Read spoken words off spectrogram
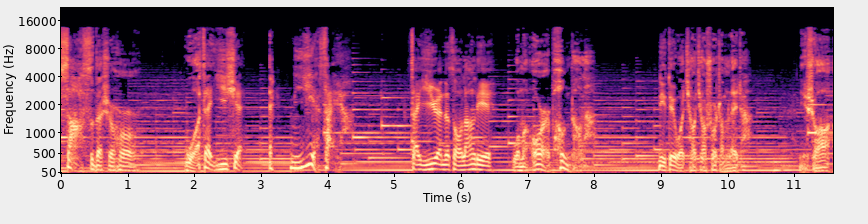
，SARS 的时候，我在一线，哎，你也在呀，在医院的走廊里，我们偶尔碰到了。你对我悄悄说什么来着？你说：“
